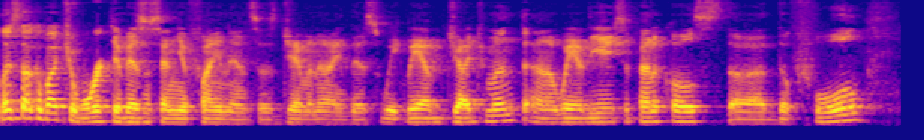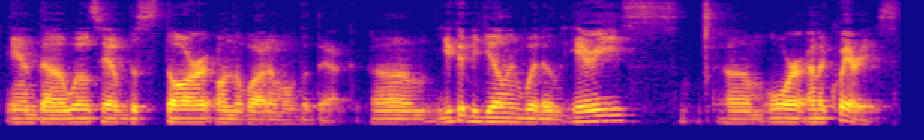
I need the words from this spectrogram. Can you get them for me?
Let's talk about your work, your business, and your finances, Gemini, this week. We have Judgment, uh, we have the Ace of Pentacles, uh, the Fool, and uh, we also have the Star on the bottom of the deck. Um, you could be dealing with an Aries um, or an Aquarius.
